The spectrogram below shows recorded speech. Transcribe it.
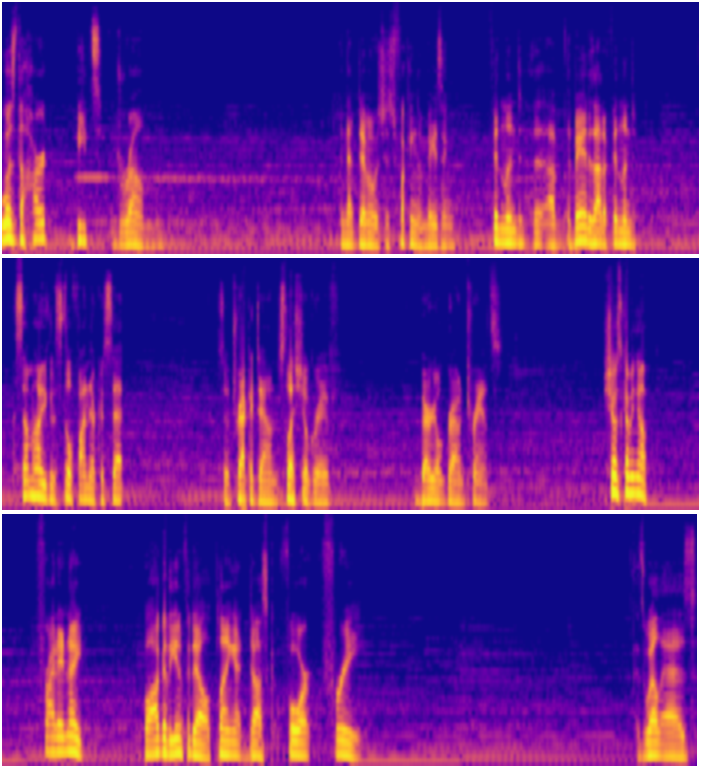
was The Heart Beats Drum. And that demo was just fucking amazing. Finland, uh, uh, the band is out of Finland. Somehow you can still find their cassette. So track it down Celestial Grave, Burial Ground Trance. Shows coming up Friday night Bog of the Infidel playing at dusk for free. As well as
